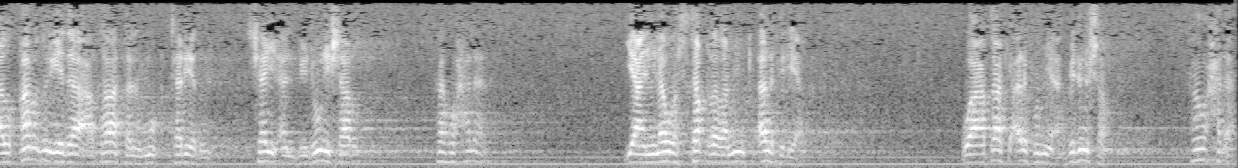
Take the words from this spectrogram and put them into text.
القرض إذا أعطاك المقترض شيئا بدون شرط فهو حلال. يعني لو استقرض منك ألف ريال وأعطاك ألف ومئة بدون شرط فهو حلال.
